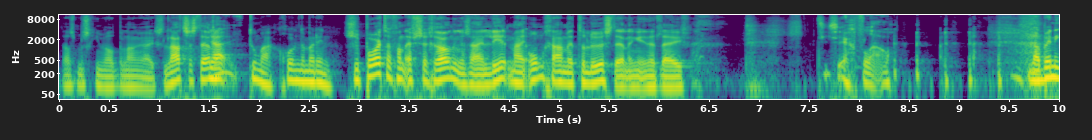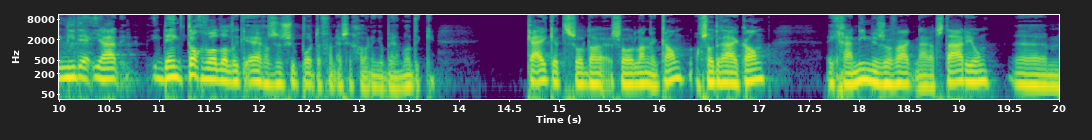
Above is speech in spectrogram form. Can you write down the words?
Dat is misschien wel het belangrijkste. Laatste stelling. Ja, doe maar. Gooi hem er maar in. Supporter van FC Groningen zijn leert mij omgaan met teleurstellingen in het leven. Het is echt flauw. nou ben ik niet... e- Ja, ik denk toch wel dat ik ergens een supporter van FC Groningen ben. Want ik kijk het zoda- zolang ik kan. Of zodra ik kan. Ik ga niet meer zo vaak naar het stadion. Ehm,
